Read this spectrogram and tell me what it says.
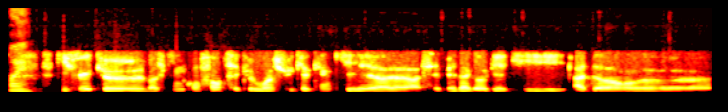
Oui. Ce qui fait que bah, ce qui me conforte, c'est que moi je suis quelqu'un qui est euh, assez pédagogue et qui adore euh,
